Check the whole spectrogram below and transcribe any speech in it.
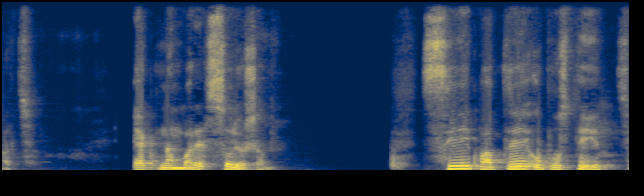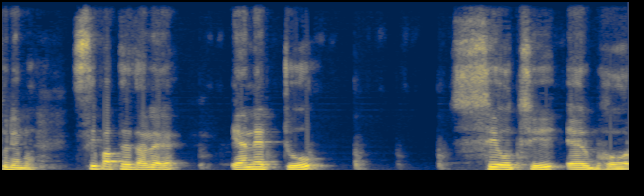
আচ্ছা। এক নম্বরের সলিউশন সি পাত্রে উপস্থিত সোডিয়াম সি পাত্রে তাহলে এন এ টু সিও এর ভর।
